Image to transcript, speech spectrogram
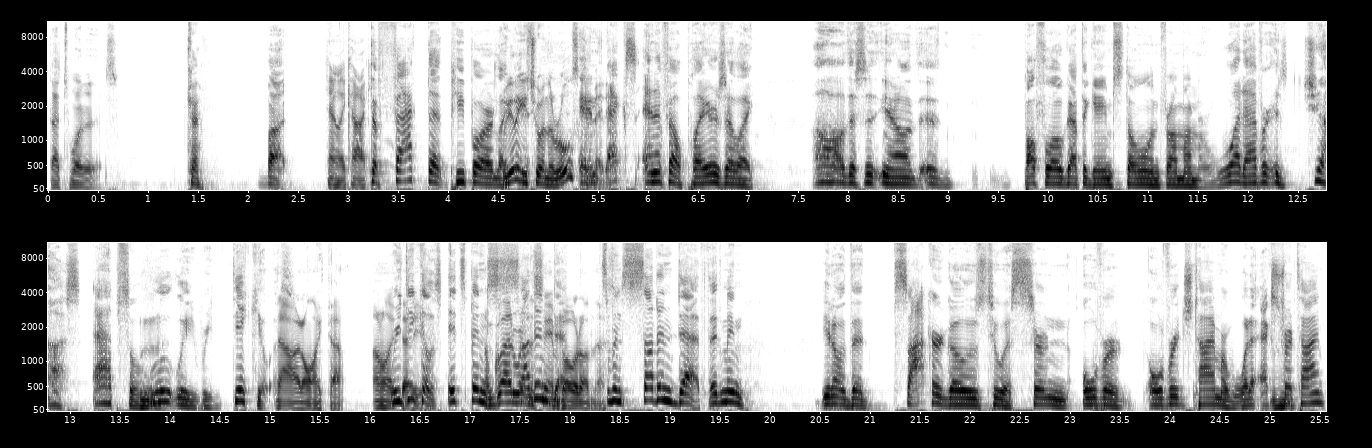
That's what it is. Okay. But Kind of like hockey. the fact that people are like, We gotta get you on the rules and committee. ex NFL players are like, oh, this is you know. Buffalo got the game stolen from them, or whatever. It's just absolutely hmm. ridiculous. No, I don't like that. I don't like ridiculous. that. either. It's been. I'm glad we're in the sudden same death. boat on this. It's been sudden death. I mean, you know, the soccer goes to a certain over overage time or what extra time.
